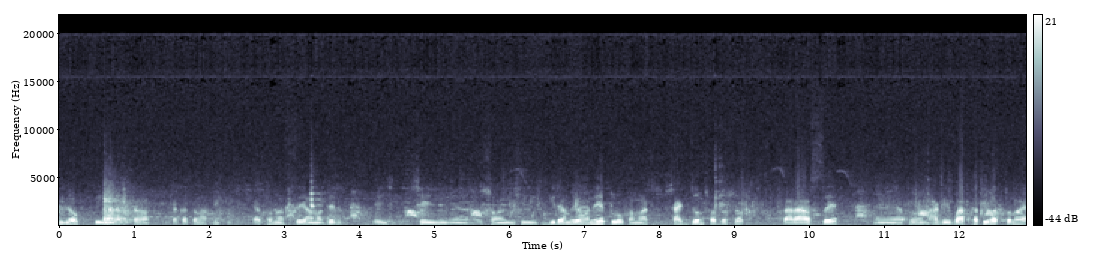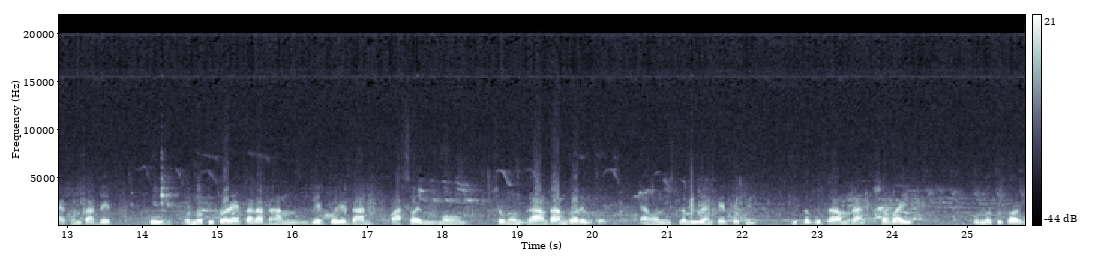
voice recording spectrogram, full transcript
বিনিয়োগ তিন লাখ টাকা টাকা এখন হচ্ছে আমাদের এই সেই গ্রামে অনেক লোক, আমার ষাটজন সদস্য, তারা আসছে এখন আগে বাদ খাতি পারতো না, এখন তাদের খুব উন্নতি করে, তারা ধান বের করে, ধান পাঁচ ছয় সমন ধান ধান গড়ে উঠে। এখন ইসলামী ব্যাংকের প্রতি কৃতজ্ঞতা, আমরা সবাই উন্নতি করব।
